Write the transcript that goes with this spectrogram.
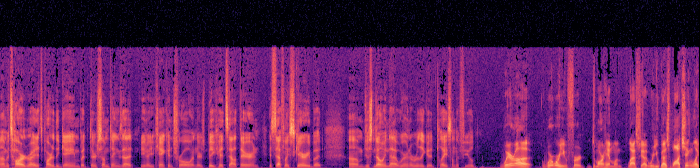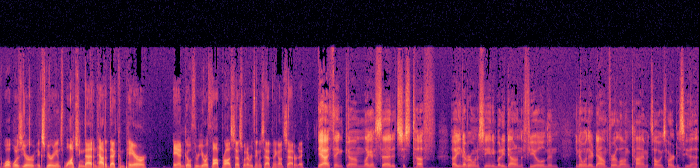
um, it's hard, right? It's part of the game, but there's some things that you know you can't control, and there's big hits out there, and it's definitely scary. But um, just knowing that we're in a really good place on the field. Where uh where were you for Damar Hamlin last week? Were you guys watching? Like, what was your experience watching that, and how did that compare? And go through your thought process when everything was happening on Saturday. Yeah, I think, um, like I said, it's just tough. Uh, you never want to see anybody down on the field, and you know when they're down for a long time, it's always hard to see that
